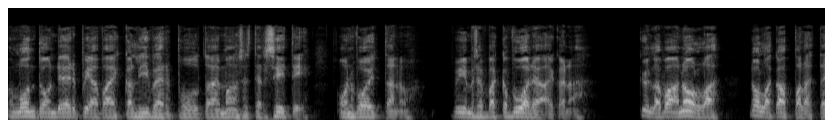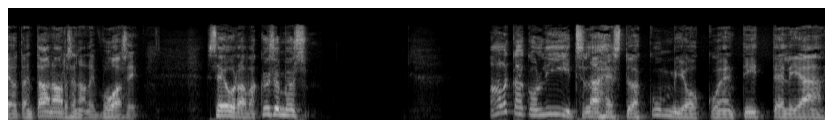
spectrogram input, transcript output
Lontoon derbyä vaikka Liverpool tai Manchester City on voittanut viimeisen vaikka vuoden aikana. Kyllä vaan nolla, nolla kappaletta, joten tämä on Arsenalin vuosi. Seuraava kysymys. Alkaako Leeds lähestyä kummijoukkueen titteliä?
